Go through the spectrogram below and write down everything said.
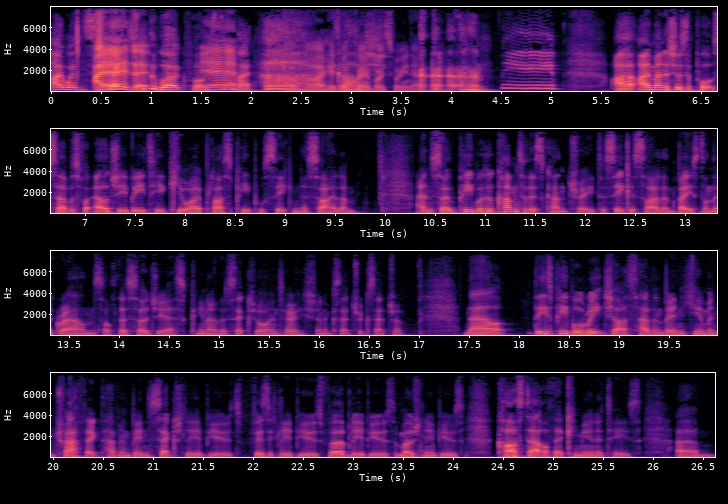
I went straight I heard to the workforce, yeah. didn't I? oh, hi. Here's Gosh. my phone voice for you now. I manage a support service for LGBTQI plus people seeking asylum. And so people who come to this country to seek asylum based on the grounds of their SOGIESC, you know, their sexual orientation, etc., etc. Now, these people reach us having been human trafficked, having been sexually abused, physically abused, verbally abused, emotionally abused, cast out of their communities. Um,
